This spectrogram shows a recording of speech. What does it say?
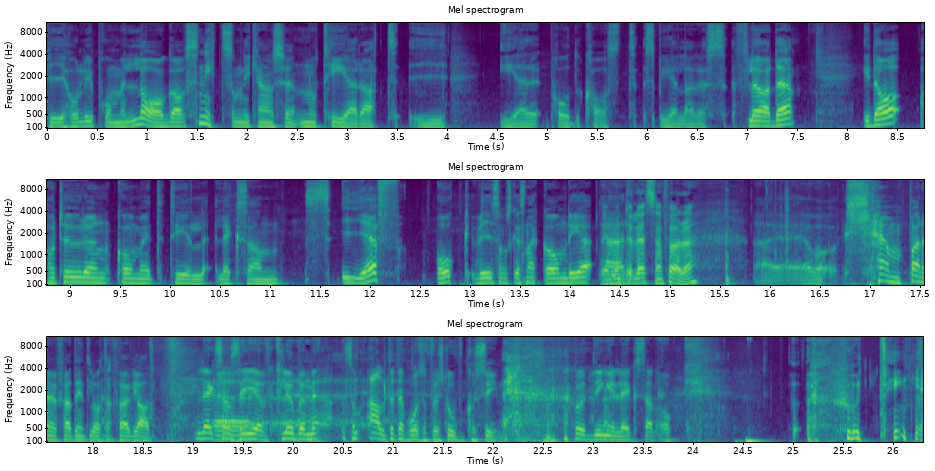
vi håller ju på med lagavsnitt som ni kanske noterat i er podcastspelares flöde. Idag har turen kommit till Leksands IF och vi som ska snacka om det är... Är du inte ledsen för det? Jag var, kämpa nu för att inte låta för glad. Leksands IF, klubben med, som alltid tar på sig för stor kostym. Huddinge, Leksand och... Huddinge?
